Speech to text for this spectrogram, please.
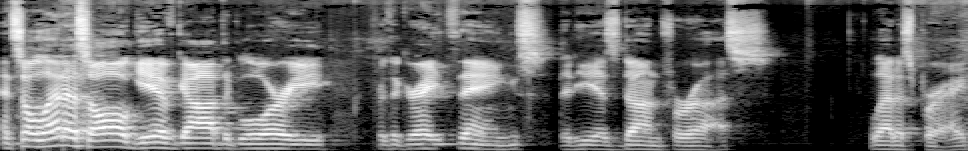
And so let us all give God the glory for the great things that he has done for us. Let us pray.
